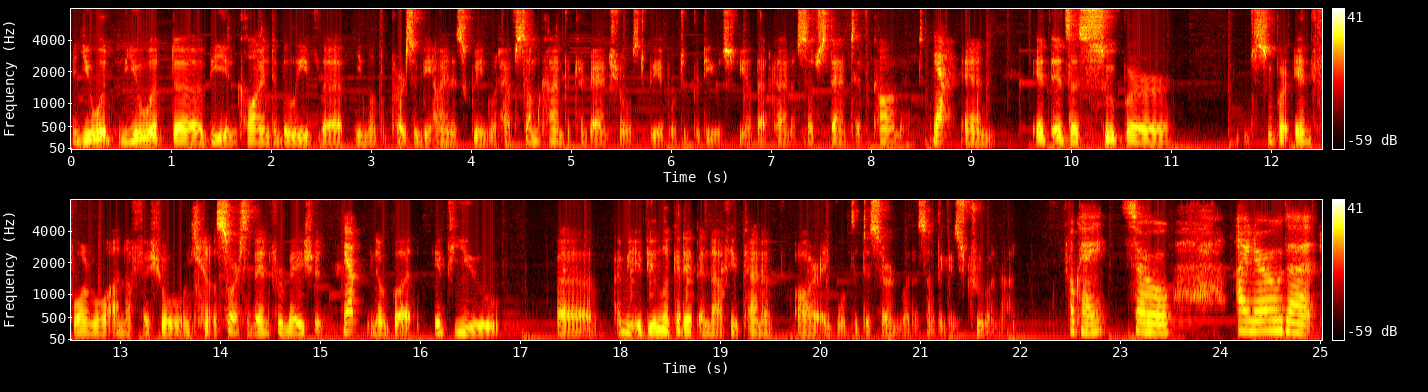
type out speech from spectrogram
And you would you would uh, be inclined to believe that you know the person behind the screen would have some kind of credentials to be able to produce you know that kind of substantive comment. Yeah. And it, it's a super super informal unofficial you know source of information. Yep. You know but if you uh, I mean, if you look at it enough, you kind of are able to discern whether something is true or not. Okay, so I know that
